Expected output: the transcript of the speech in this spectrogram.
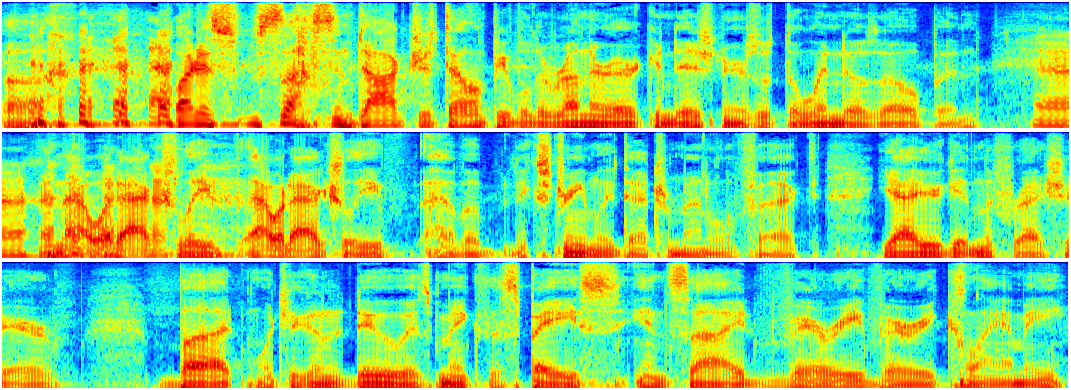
Uh, I just saw some doctors telling people to run their air conditioners with the windows open, Uh. and that would actually that would actually have an extremely detrimental effect. Yeah, you're getting the fresh air, but what you're going to do is make the space inside very very clammy,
